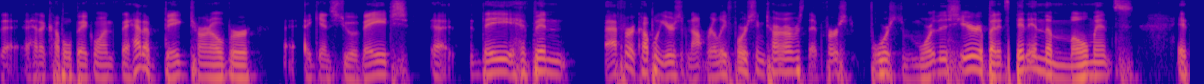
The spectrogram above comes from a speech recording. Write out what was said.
that had a couple big ones. They had a big turnover against U of H. Uh, they have been after a couple years of not really forcing turnovers. They first forced more this year, but it's been in the moments it,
